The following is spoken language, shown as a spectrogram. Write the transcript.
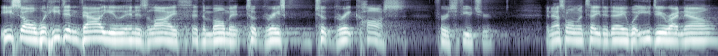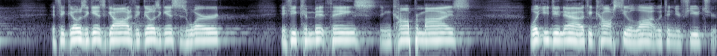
Esau, what he didn't value in his life at the moment, took great, took great cost for his future. And that's what I'm going to tell you today. What you do right now, if it goes against God, if it goes against his word, if you commit things and compromise, what you do now, it could cost you a lot within your future.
